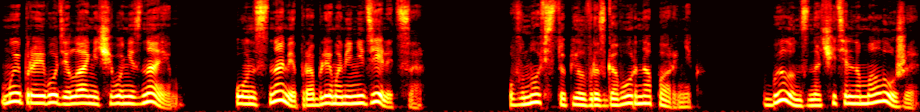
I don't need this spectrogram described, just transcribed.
Мы про его дела ничего не знаем. Он с нами проблемами не делится. Вновь вступил в разговор напарник. Был он значительно моложе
